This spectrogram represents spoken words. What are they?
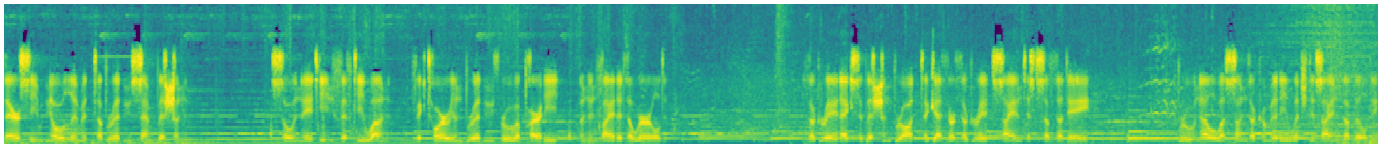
there seemed no limit to Britain's ambition. So in 1851, Victorian Britain threw a party and invited the world. The Great Exhibition brought together the great scientists of the day. Brunel was on the committee which designed the building.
